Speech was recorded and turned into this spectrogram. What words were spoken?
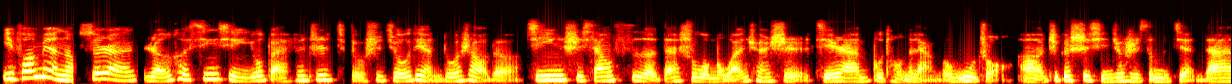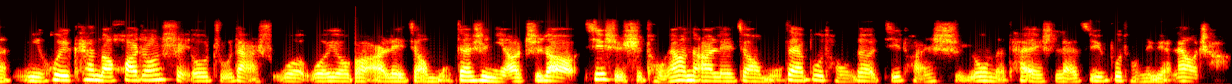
一方面呢，虽然人和猩猩有百分之九十九点多少的基因是相似的，但是我们完全是截然不同的两个物种啊！这个事情就是这么简单。你会看到化妆水都主打我我有个二裂酵母，但是你要知道，即使是同样的二裂酵母，在不同的集团使用的，它也是来自于不同的原料厂。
